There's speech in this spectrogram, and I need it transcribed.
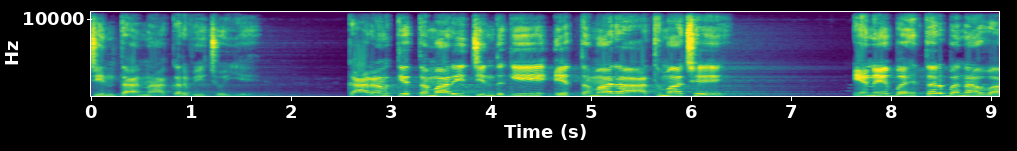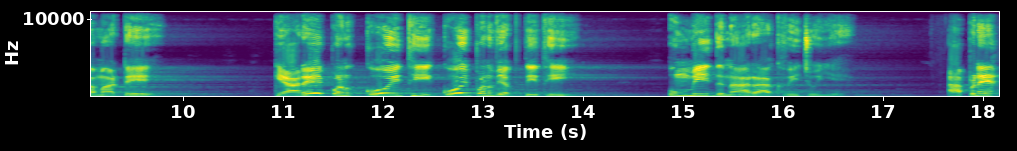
ચિંતા ના કરવી જોઈએ. કારણ કે તમારી જિંદગી એ તમારા હાથમાં છે. એને બહેતર બનાવવા માટે ક્યારેય પણ કોઈથી કોઈ પણ વ્યક્તિથી ઉમ્મીદ ના રાખવી જોઈએ. આપણે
